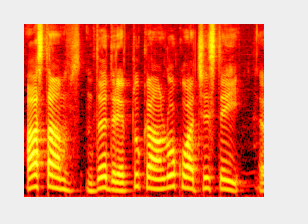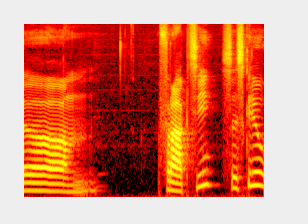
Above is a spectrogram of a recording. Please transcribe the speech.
Asta îmi dă dreptul ca în locul acestei uh, fracții să scriu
